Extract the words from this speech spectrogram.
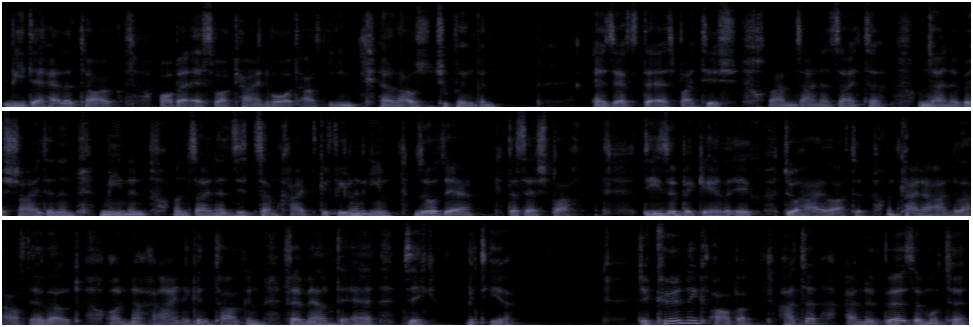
wie der helle Tag, aber es war kein Wort aus ihm herauszubringen. Er setzte es bei Tisch an seine Seite, und seine bescheidenen Mienen und seine Sittsamkeit gefielen ihm so sehr, dass er sprach, diese begehre ich zu heiraten und keine andere auf der Welt. Und nach einigen Tagen vermählte er sich mit ihr. Der König aber hatte eine böse Mutter,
